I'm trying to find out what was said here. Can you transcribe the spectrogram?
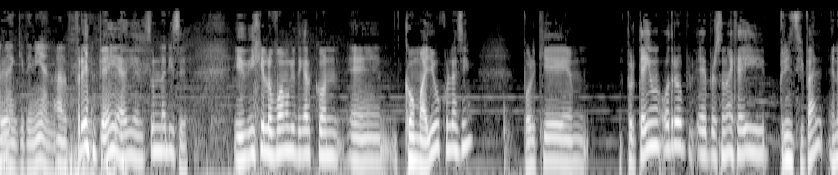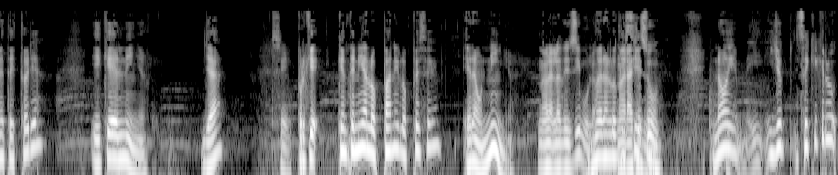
entender aquí tenían. al frente ahí, ahí en sus narices. Y dije, los vamos a criticar con, eh, con mayúsculas, ¿sí? Porque, porque hay un, otro eh, personaje ahí principal en esta historia y que es el niño. ¿Ya? Sí. Porque quien tenía los panes y los peces era un niño. No eran los discípulos. No eran los era discípulos. Jesús. No, y, yo sé que creo.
